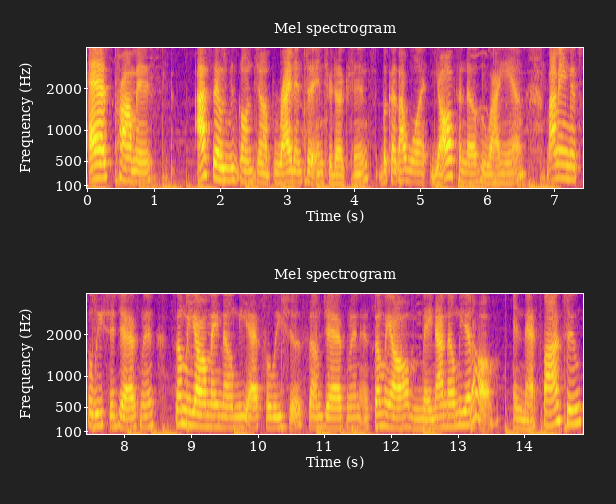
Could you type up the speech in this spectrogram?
As promised, I said we was gonna jump right into introductions because I want y'all to know who I am. My name is Felicia Jasmine. Some of y'all may know me as Felicia, some Jasmine, and some of y'all may not know me at all, and that's fine too.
